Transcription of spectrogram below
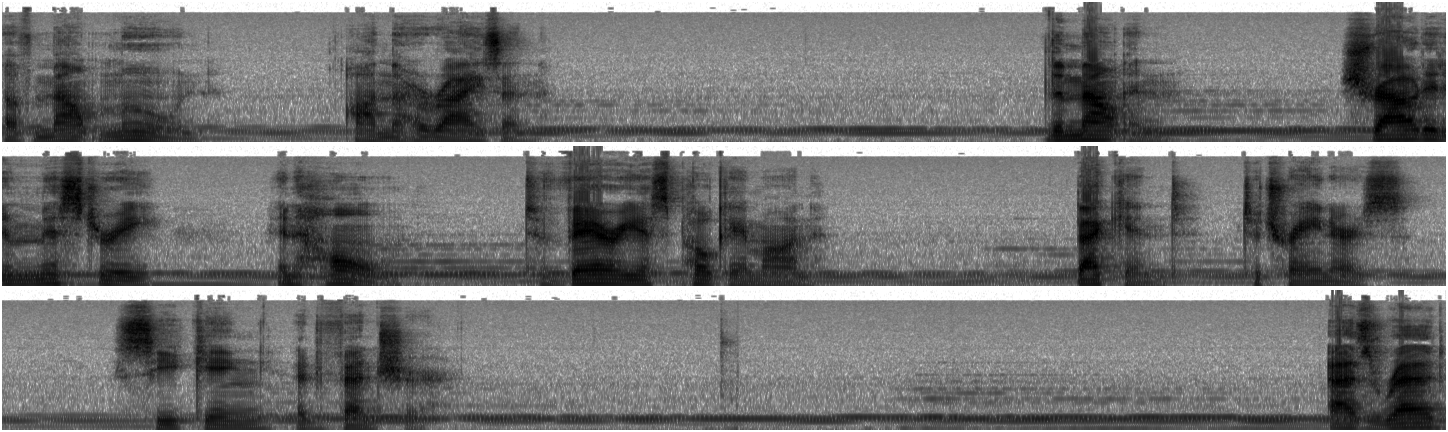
of Mount Moon on the horizon. The mountain, shrouded in mystery and home to various Pokemon, beckoned to trainers seeking adventure. As Red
